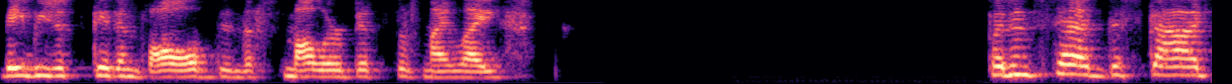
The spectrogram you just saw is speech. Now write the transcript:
maybe just get involved in the smaller bits of my life. But instead, this God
